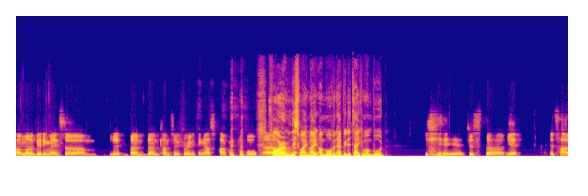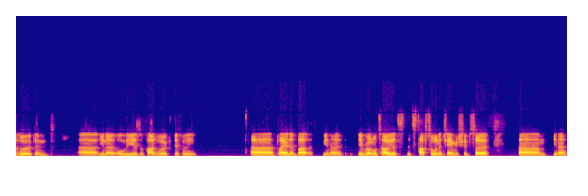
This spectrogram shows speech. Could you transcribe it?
I'm not a betting man, so um, yeah, don't don't come to me for anything else apart from football. Um, Fire them this way, mate. I'm more than happy to take them on board. Yeah, yeah, just uh, yeah, it's hard work, and uh, you know, all the years of hard work definitely uh, playing it. But you know, everyone will tell you it's it's tough to win a championship. So um, you know,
